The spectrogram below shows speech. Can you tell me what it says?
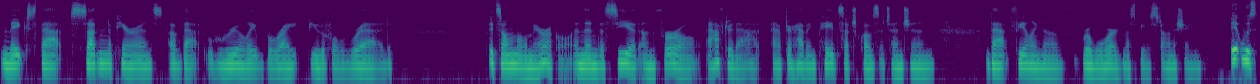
makes that sudden appearance of that really bright, beautiful red its own little miracle. And then to see it unfurl after that, after having paid such close attention, that feeling of reward must be astonishing. It was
